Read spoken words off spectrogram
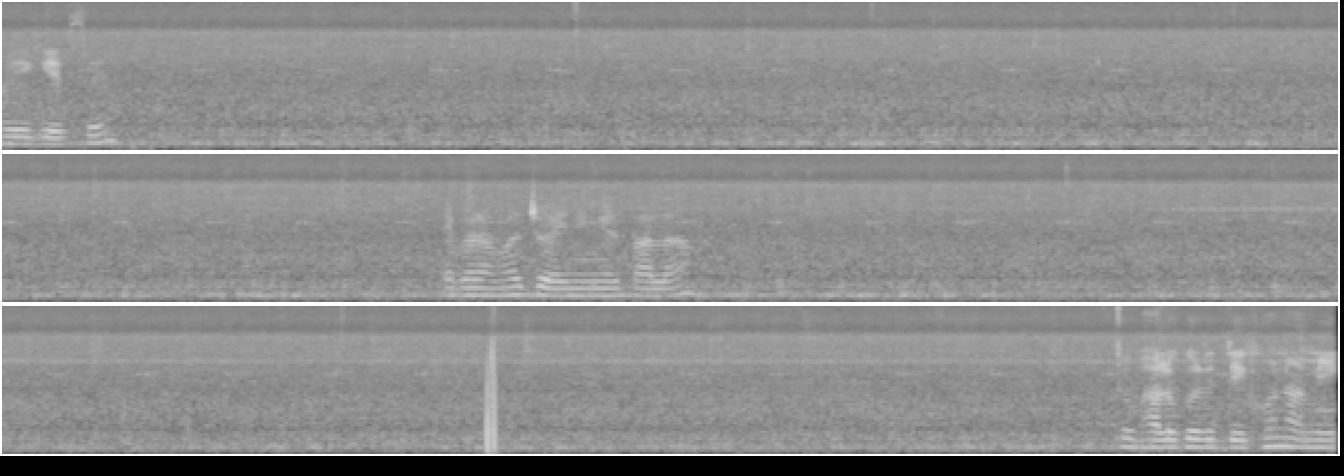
হয়ে গিয়েছে এবার আমার জয়েনিংয়ের পালা। তো ভালো করে দেখুন আমি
